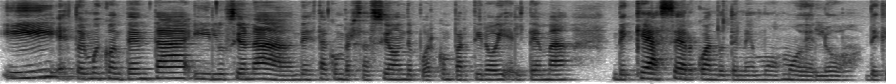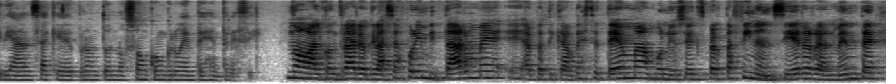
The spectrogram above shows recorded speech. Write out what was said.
y estoy muy contenta e ilusionada de esta conversación, de poder compartir hoy el tema de qué hacer cuando tenemos modelos de crianza que de pronto no son congruentes entre sí. No, al contrario, gracias por invitarme eh, a platicar de este tema. Bueno, yo soy experta financiera realmente.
